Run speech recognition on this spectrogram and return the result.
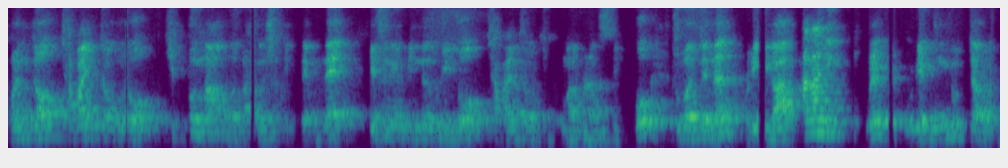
먼저 자발적으로 기쁜 마음으로 나누셨기 때문에 예수님을 믿는 우리도 자발적으로 기쁜 마음으로 나눌 수 있고 두 번째는 우리가 하나님을 우리의 공급자로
